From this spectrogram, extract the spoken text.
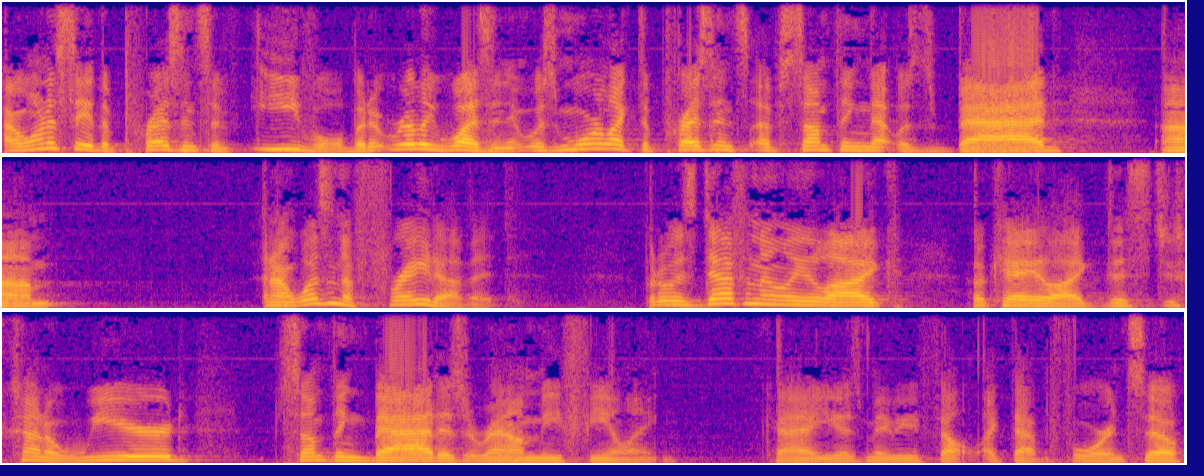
I want to say the presence of evil, but it really wasn't. It was more like the presence of something that was bad, um, and I wasn't afraid of it. But it was definitely like, okay, like this just kind of weird, something bad is around me feeling. Okay, you guys maybe felt like that before. And so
